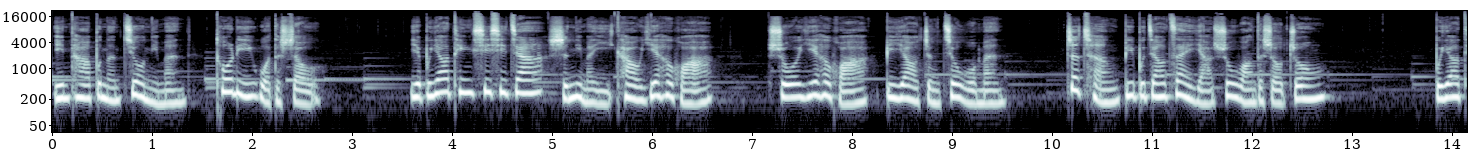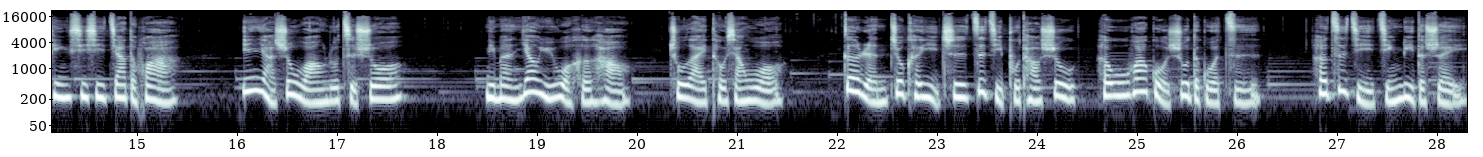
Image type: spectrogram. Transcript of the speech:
因他不能救你们脱离我的手；也不要听西西家使你们倚靠耶和华，说耶和华必要拯救我们，这城必不交在亚述王的手中。”不要听西西家的话，因亚述王如此说：你们要与我和好，出来投降我，个人就可以吃自己葡萄树和无花果树的果子，喝自己井里的水。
